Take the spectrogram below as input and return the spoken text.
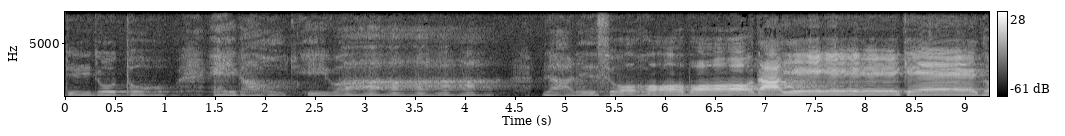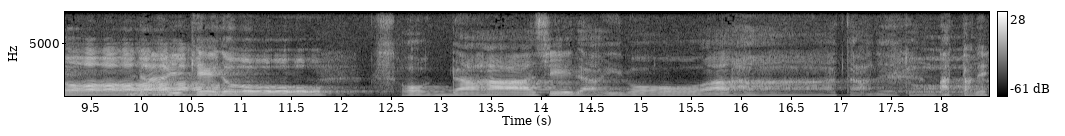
二度と笑顔にはなれそうもないけどないけど。そんな時代もあったねと。あったね。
